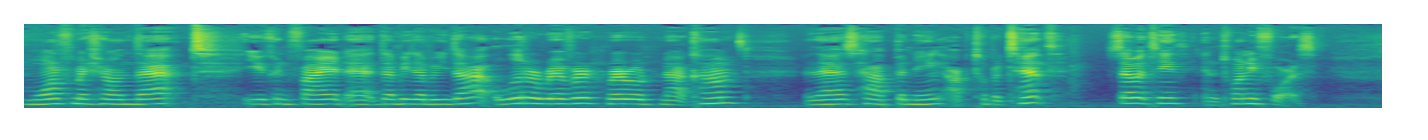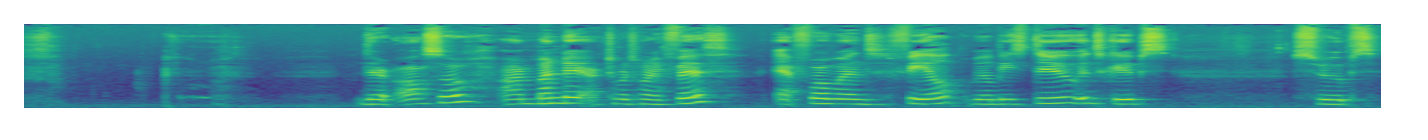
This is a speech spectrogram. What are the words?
More information on that you can find at www.littleriverrailroad.com, and that is happening October 10th, 17th, and 24th. There also on Monday, October 25th, at Four Winds Field will be Stew and Scoops, Swoops,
